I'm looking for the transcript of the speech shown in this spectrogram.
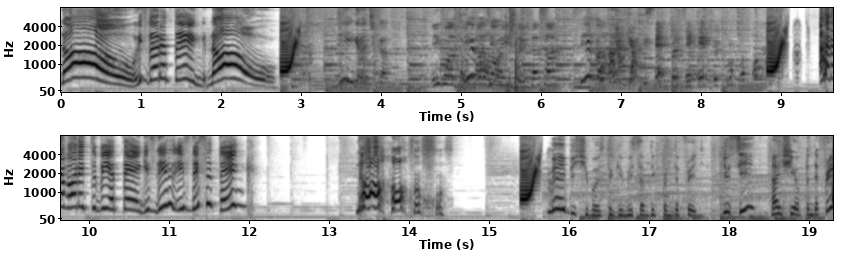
No! Is that a thing? No! Игрочка. I gotovo, pa si višli, šta sad? Gdje je Kak se prevo? I don't want it to be a thing. Is this is this a thing? No! Maybe she wants to give me something from the fridge. You see? How she opened the fridge.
